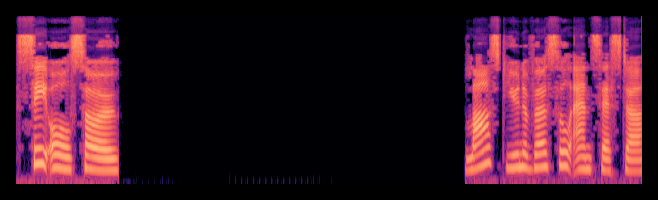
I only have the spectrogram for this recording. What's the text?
See also Last universal ancestor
